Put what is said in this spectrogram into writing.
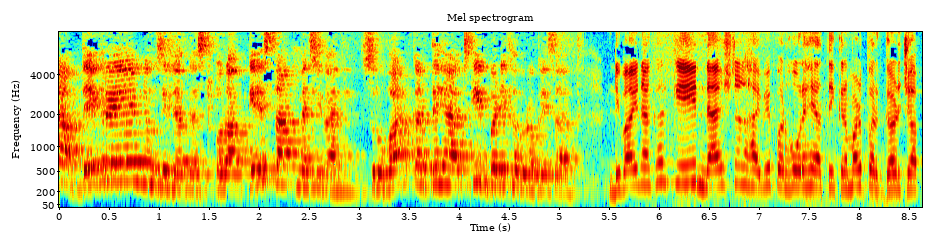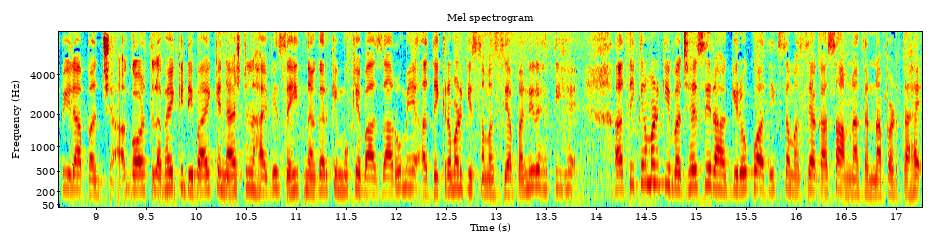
आप देख रहे हैं न्यूज़ इंडिया प्लस और आपके साथ मैं शिवानी। शुरुआत करते हैं आज की बड़ी खबरों के साथ। डिबाई नगर के नेशनल हाईवे पर हो रहे अतिक्रमण पर गर्जा पीला पंचा गौरतलब है कि डिबाई के नेशनल हाईवे सहित नगर के मुख्य बाजारों में अतिक्रमण की समस्या बनी रहती है। अतिक्रमण की वजह से राहगीरों को अधिक समस्या का सामना करना पड़ता है,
